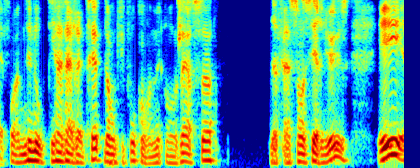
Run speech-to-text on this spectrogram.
il faut amener nos clients à la retraite. Donc, il faut qu'on gère ça de façon sérieuse. Et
